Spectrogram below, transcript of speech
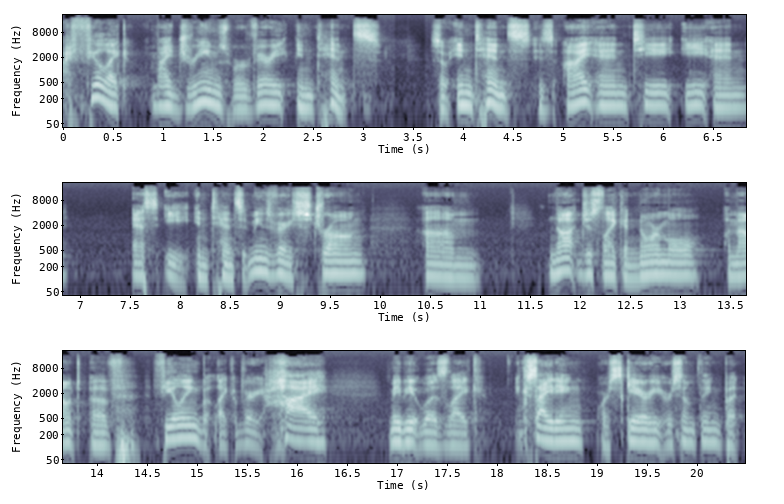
I feel like my dreams were very intense. So intense is I N T E N S E, intense. It means very strong, um, not just like a normal amount of feeling, but like a very high. Maybe it was like exciting or scary or something, but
